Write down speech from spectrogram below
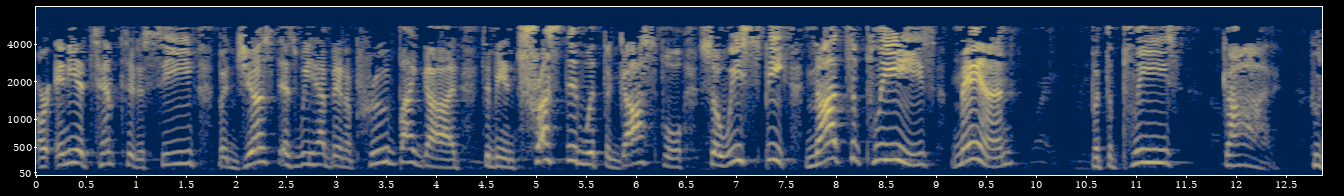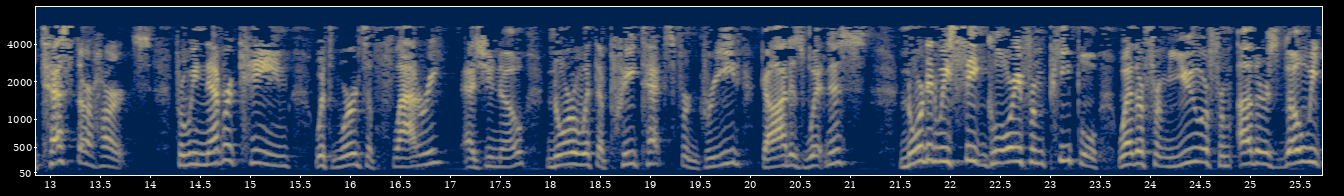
or any attempt to deceive, but just as we have been approved by God to be entrusted with the gospel, so we speak not to please man, but to please God, who tests our hearts. For we never came with words of flattery, as you know, nor with a pretext for greed. God is witness. Nor did we seek glory from people, whether from you or from others, though we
